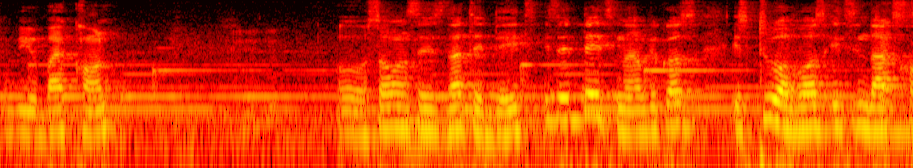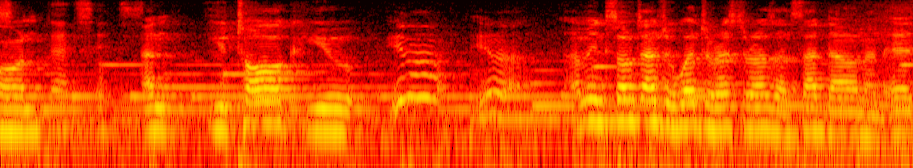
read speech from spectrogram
Maybe you buy corn. Mm-hmm. Oh, someone says that's a date. It's a date now because it's two of us eating that That's- corn, That's it. and you talk. You you know you know. I mean, sometimes we went to restaurants and sat down and ate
